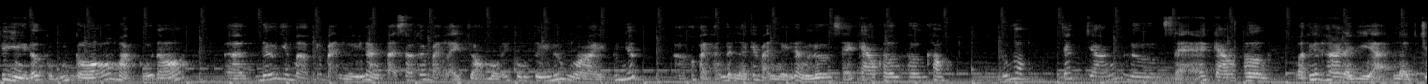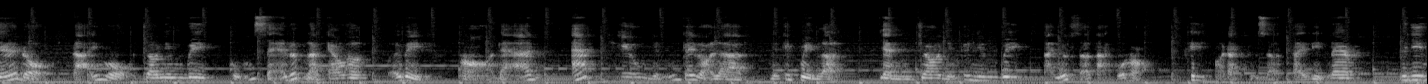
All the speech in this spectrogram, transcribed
cái gì nó cũng có mặt của nó. À, nếu như mà các bạn nghĩ rằng tại sao các bạn lại chọn một cái công ty nước ngoài thứ nhất à, có phải khẳng định là các bạn nghĩ rằng lương sẽ cao hơn hơn không? Đúng không? Chắc chắn lương sẽ cao hơn. Và thứ hai là gì ạ? À? là chế độ đãi ngộ cho nhân viên cũng sẽ rất là cao hơn. Bởi vì họ đã áp theo những cái gọi là những cái quyền lợi dành cho những cái nhân viên tại nước sở tại của họ khi họ đặt trụ sở tại Việt Nam. Tuy nhiên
